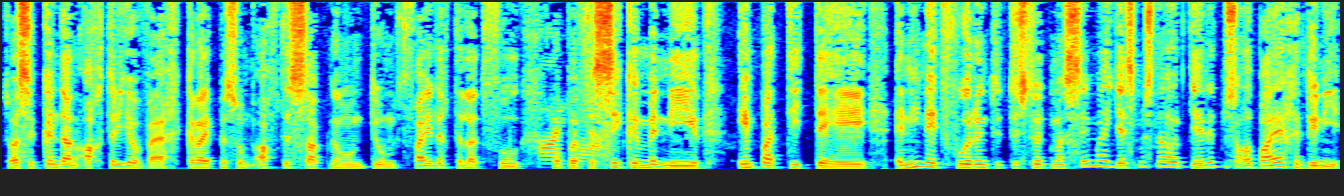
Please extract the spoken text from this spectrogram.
So as 'n kind dan agter jou wegkruip is om af te sak na hom toe om veilig te laat voel ah, op 'n ja. fisieke manier, empatie te hê en nie net vorentoe te stoot maar sê maar jy's mos nou jy het dit mos al baie gedoen nie.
